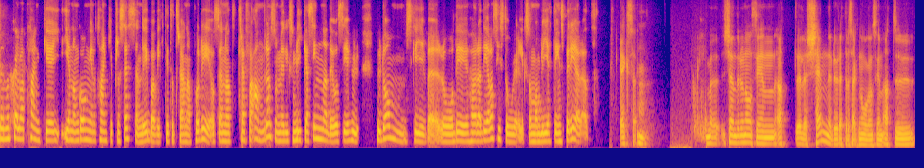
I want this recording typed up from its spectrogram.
Men själva tankegenomgången och tankeprocessen, det är bara viktigt att träna på det och sen att träffa andra som är liksom likasinnade och se hur, hur de skriver och det, höra deras historier. Liksom. Man blir jätteinspirerad. Exakt. Mm. Men kände du någonsin att, eller känner du rättare sagt någonsin att du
